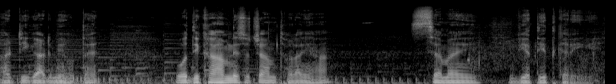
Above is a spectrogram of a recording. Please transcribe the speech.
हर टी गार्डन में होता है, वो दिखा हमने सोचा हम थोड़ा यहाँ समय व्यतीत करेंगे।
